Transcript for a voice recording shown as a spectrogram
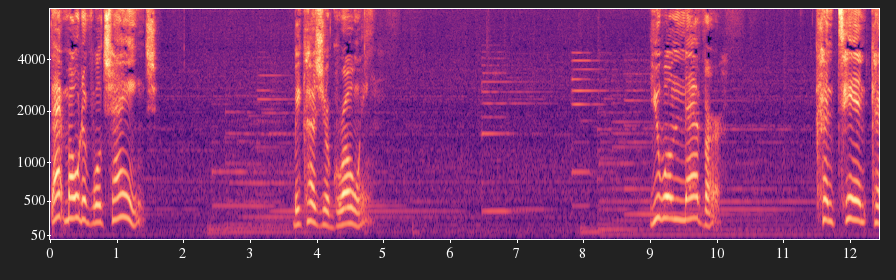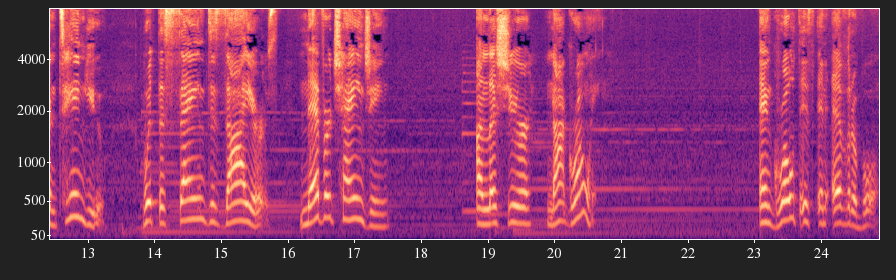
that motive will change because you're growing. You will never content, continue with the same desires, never changing unless you're not growing. And growth is inevitable.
